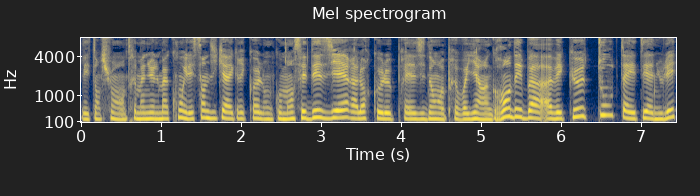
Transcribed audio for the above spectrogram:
Les tensions entre Emmanuel Macron et les syndicats agricoles ont commencé dès hier, alors que le président prévoyait un grand débat avec eux. Tout a été annulé.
